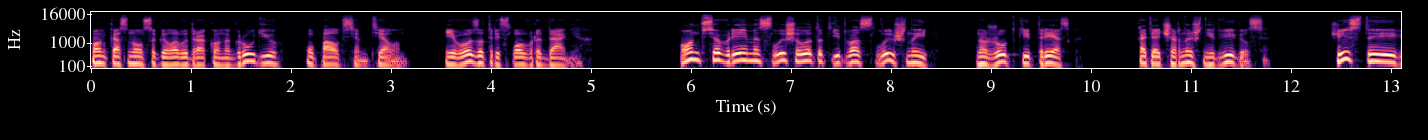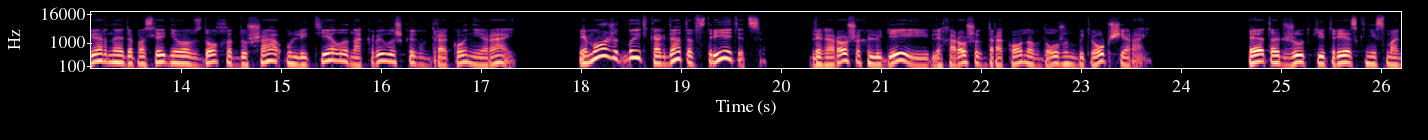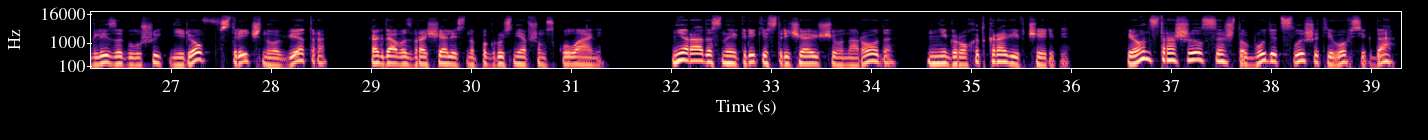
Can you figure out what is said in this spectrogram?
Он коснулся головы дракона грудью, упал всем телом. Его затрясло в рыданиях. Он все время слышал этот едва слышный, но жуткий треск, хотя черныш не двигался. Чистая и верная до последнего вздоха душа улетела на крылышках в драконий рай. И, может быть, когда-то встретится, для хороших людей и для хороших драконов должен быть общий рай. Этот жуткий треск не смогли заглушить ни рев встречного ветра, когда возвращались на погрустневшем скулане, ни радостные крики встречающего народа, ни грохот крови в черепе. И он страшился, что будет слышать его всегда.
